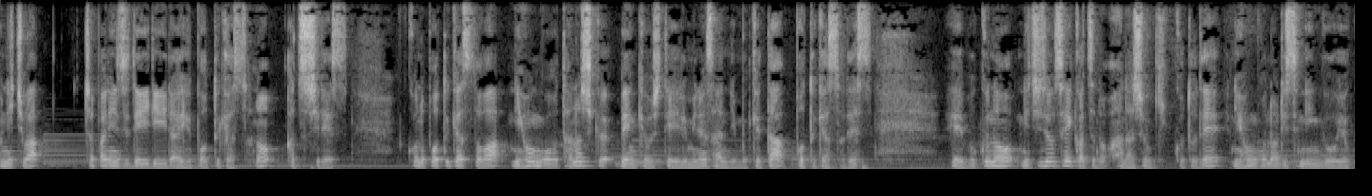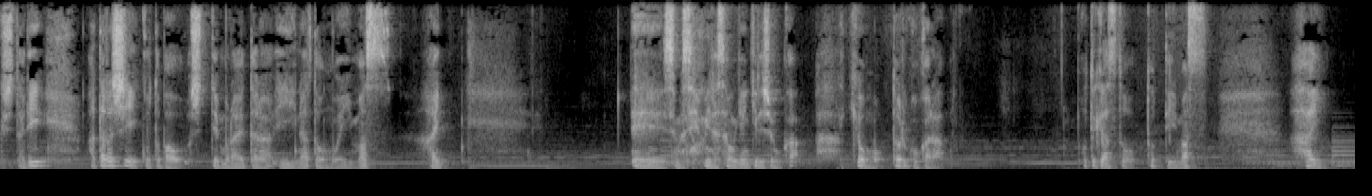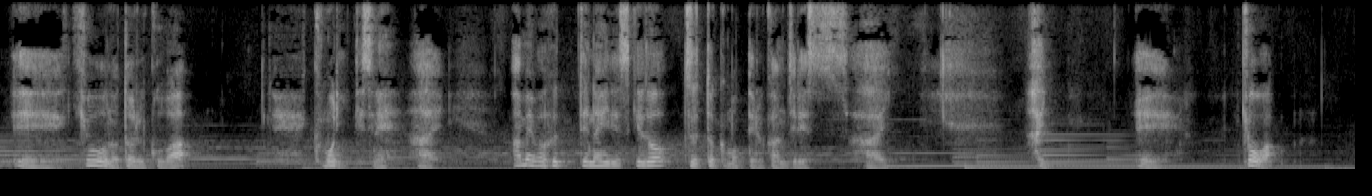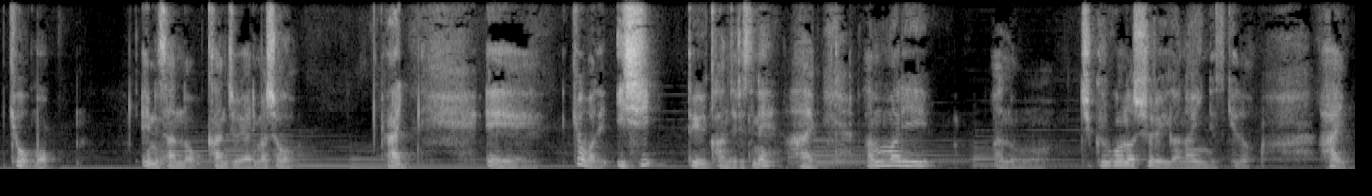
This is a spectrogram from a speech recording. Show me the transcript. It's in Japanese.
こんにちは。ジャパニーズデイリーライフポッドキャストのあつしです。このポッドキャストは日本語を楽しく勉強している皆さんに向けたポッドキャストです。えー僕の日常生活の話を聞くことで日本語のリスニングを良くしたり新しい言葉を知ってもらえたらいいなと思います。はい。えーすいません。皆さんお元気でしょうか？今日もトルコからポッドキャストを撮っています。はい。えー今日のトルコは、曇りですね。はい。雨は降ってないですけど、ずっと曇ってる感じです。はい。はい。えー今日は、今日も N さんの漢字をやりましょう。はい。えー今日はね、石という感じですね。はい。あんまり、あの、熟語の種類がないんですけど、はい。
